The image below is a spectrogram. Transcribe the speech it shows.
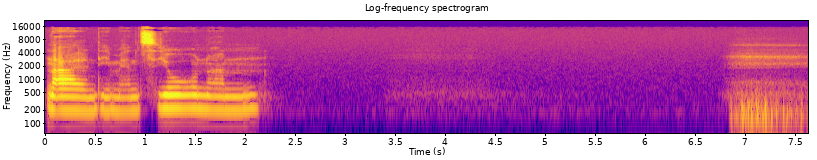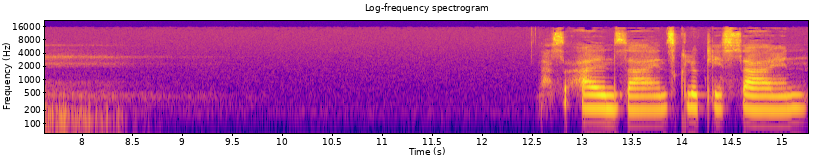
in allen Dimensionen. Lass allen Seins glücklich sein.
